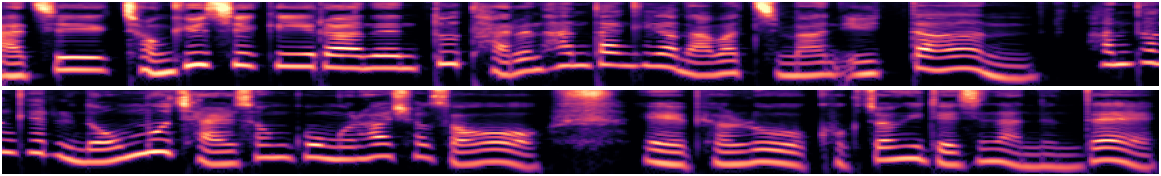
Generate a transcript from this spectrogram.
아직 정규직이라는 또 다른 한 단계가 남았지만 일단 한 단계를 너무 잘 성공을 하셔서 예, 별로 걱정이 되진 않는데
